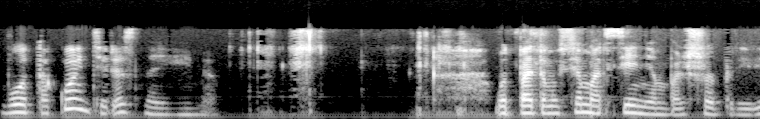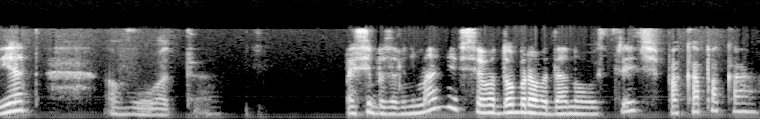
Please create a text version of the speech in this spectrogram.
Вот такое интересное имя. Вот поэтому всем Арсениям большой привет. Вот. Спасибо за внимание. Всего доброго. До новых встреч. Пока-пока.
